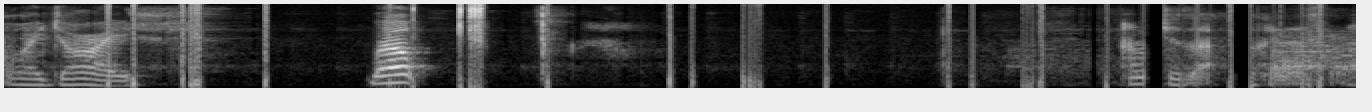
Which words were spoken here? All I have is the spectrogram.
Oh, I died. Well. How much is that? Okay, that's fine.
